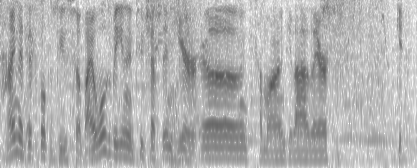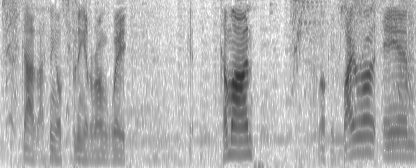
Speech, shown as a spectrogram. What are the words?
kind of difficult to do so. But I will be getting two chests in here. Uh, come on, get out of there. Get, God, I think I was spinning it the wrong way. Get, come on. Okay, fire and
